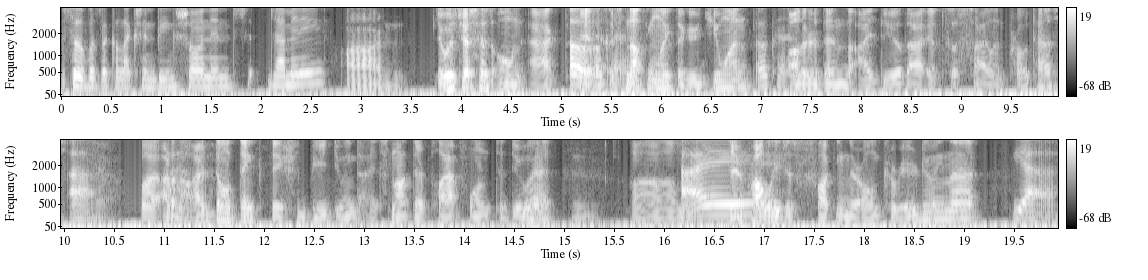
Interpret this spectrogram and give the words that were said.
So was the collection being shown in G- Germany? Um, It was just his own act. Oh, it's, it's nothing like the Gucci one. Okay. Other than the idea that it's a silent protest. Ah. But I don't know. I don't think they should be doing that. It's not their platform to do it. mm, Um, I- they're probably just fucking their own career doing that. Yeah.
